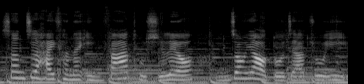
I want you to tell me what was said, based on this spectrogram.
甚至还可能引发土石流，民众要多加注意。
